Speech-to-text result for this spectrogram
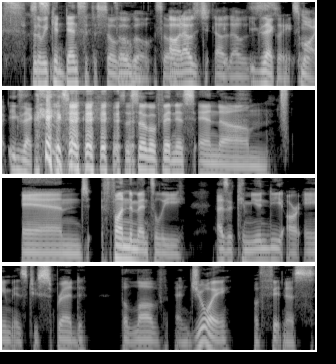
So we condensed it to Sogo. Sogo. So oh, that was that, that was Exactly. smart. exactly, exactly. so Sogo Fitness and um and fundamentally, as a community, our aim is to spread the love and joy of fitness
